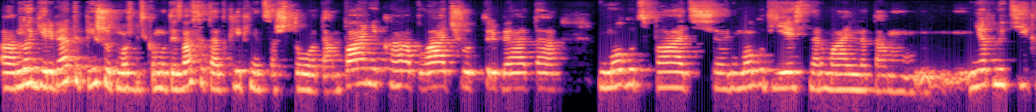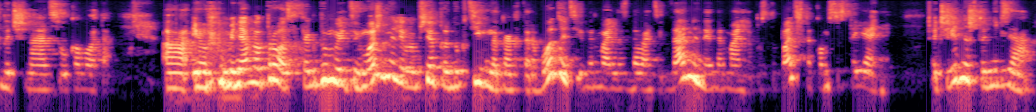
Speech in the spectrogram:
А, многие ребята пишут, может быть, кому-то из вас это откликнется, что там паника, плачут ребята, не могут спать, не могут есть нормально, там нервный тик начинается у кого-то. А, и у меня вопрос, как думаете, можно ли вообще продуктивно как-то работать и нормально сдавать экзамены, и нормально поступать в таком состоянии? Очевидно, что нельзя.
